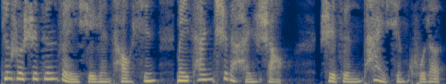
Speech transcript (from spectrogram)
听说师尊为学员操心，每餐吃的很少。师尊太辛苦了。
